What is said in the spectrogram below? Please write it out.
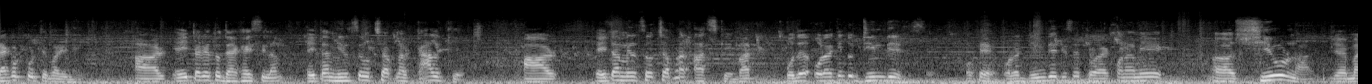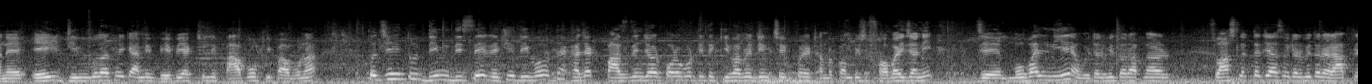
রেকর্ড করতে পারি নাই। আর এইটারে তো দেখাইছিলাম এটা মিলছে হচ্ছে আপনার কালকে। আর এইটা মিলছে হচ্ছে আপনার আজকে বাট ওদের, ওরা কিন্তু ডিম দিয়ে দিছে। ওকে ওরা ডিম দিয়ে দিছে, তো এখন আমি শিওর না যে মানে এই ডিমগুলা থেকে আমি ভেবে অ্যাকচুয়ালি পাবো কি পাবো না। তো যেহেতু ডিম দিছে, রেখে দিব, দেখা যাক পাঁচ দিন যাওয়ার পরবর্তীতে কীভাবে ডিম চেক করে এটা আমরা কম বেশি সবাই জানি যে মোবাইল নিয়ে ওইটার ভিতরে আপনার ফ্লাশ লাইটটা যে আছে, ওইটার ভিতরে রাত্রে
